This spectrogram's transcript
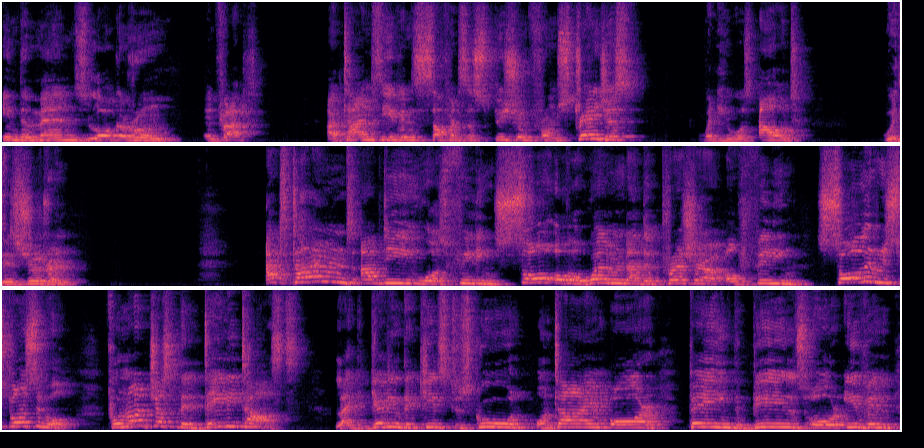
in the men's locker room. In fact, at times he even suffered suspicion from strangers when he was out with his children. At times, Abdi was feeling so overwhelmed at the pressure of feeling solely responsible for not just the daily tasks, like getting the kids to school on time or paying the bills or even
